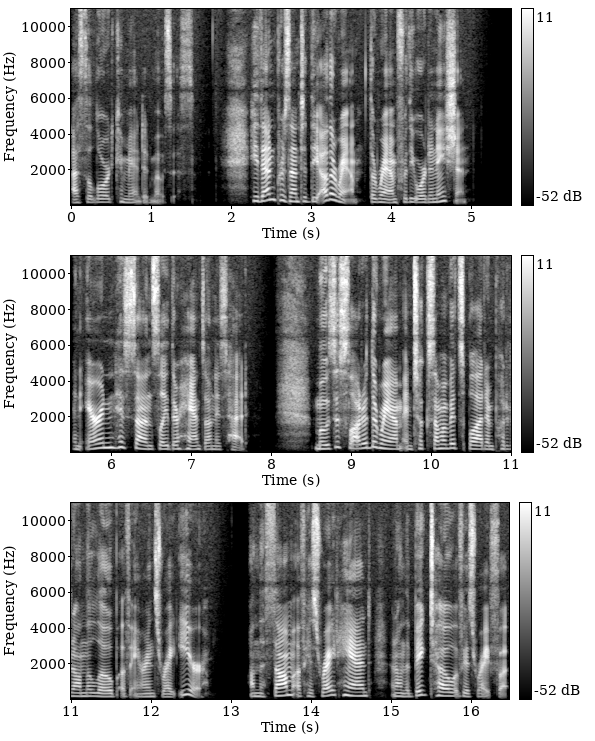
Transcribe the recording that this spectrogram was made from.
as the Lord commanded Moses. He then presented the other ram, the ram for the ordination and Aaron and his sons laid their hands on his head. Moses slaughtered the ram and took some of its blood and put it on the lobe of Aaron's right ear, on the thumb of his right hand, and on the big toe of his right foot.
